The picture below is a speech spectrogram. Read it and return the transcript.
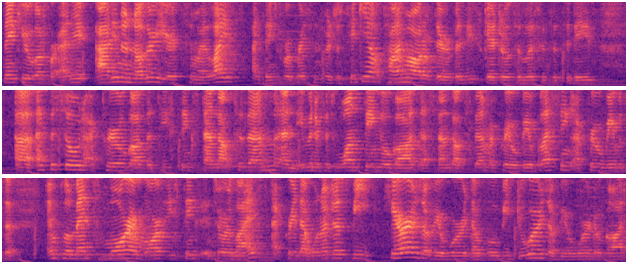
Thank you, God, for adding, adding another year to my life. I thank you for a person who is just taking out time out of their busy schedule to listen to today's uh, episode. I pray, oh God, that these things stand out to them. And even if it's one thing, oh God, that stands out to them, I pray it will be a blessing. I pray we'll be able to implement more and more of these things into our lives. I pray that we'll not just be hearers of your word, that we'll be doers of your word, oh God.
